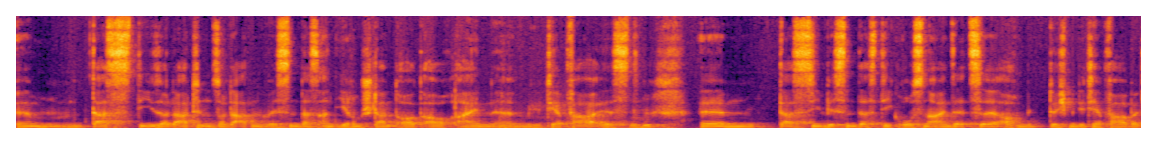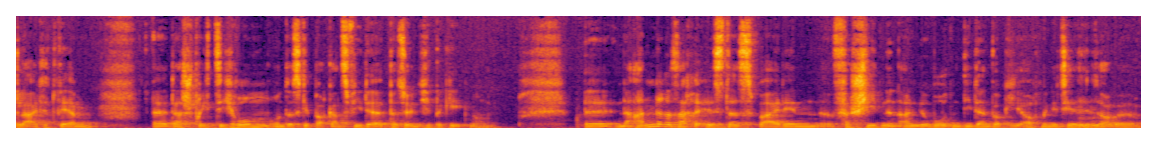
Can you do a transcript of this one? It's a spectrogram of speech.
Ähm, dass die Soldatinnen und Soldaten wissen, dass an ihrem Standort auch ein äh, Militärpfarrer ist, mhm. ähm, dass sie wissen, dass die großen Einsätze auch mit, durch Militärpfarrer begleitet werden. Äh, das spricht sich rum und es gibt auch ganz viele persönliche Begegnungen. Äh, eine andere Sache ist, dass bei den verschiedenen Angeboten, die dann wirklich auch Militärseelsorge mhm.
